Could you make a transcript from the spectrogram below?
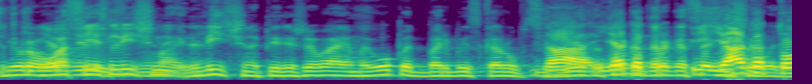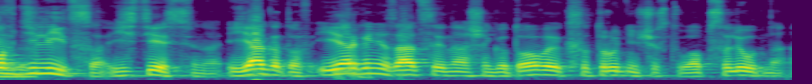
Юра, у вас есть личный, лично переживаемый опыт борьбы с коррупцией. Да, и я, готов, и я готов да. делиться, естественно. И я готов. И организации наши готовы к сотрудничеству, абсолютно.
